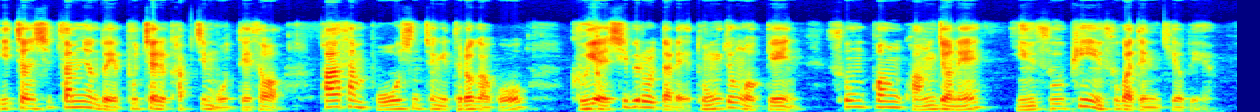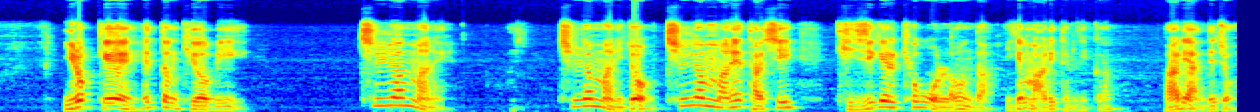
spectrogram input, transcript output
2013년도에 부채를 갚지 못해서 파산 보호 신청이 들어가고 그해 11월 달에 동종 업계인 순펑 광전의 인수 피인수가 된 기업이에요. 이렇게 했던 기업이 7년 만에 7년 만이죠. 7년 만에 다시 기지개를 켜고 올라온다. 이게 말이 됩니까? 말이 안 되죠.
